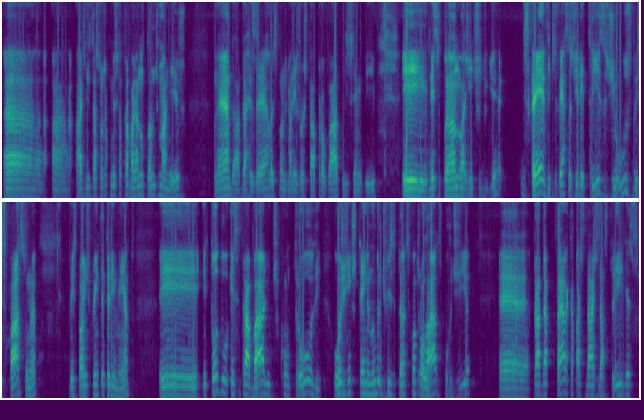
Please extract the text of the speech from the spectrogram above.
a, a, a, administração já começou a trabalhar no plano de manejo né, da, da reserva. Esse plano de manejo hoje está aprovado pelo ICMBio. E nesse plano a gente é, descreve diversas diretrizes de uso do espaço, né? Principalmente para o entretenimento. E, e, todo esse trabalho de controle, hoje a gente tem o número de visitantes controlados por dia, é, para adaptar a capacidade das trilhas.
